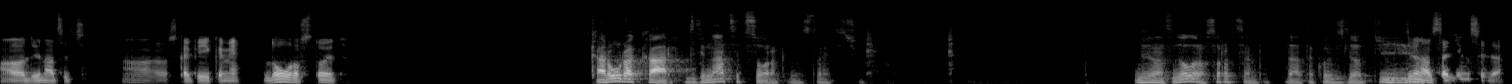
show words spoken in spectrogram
12 а, а, с копейками долларов стоит. Карура Кар 12.40 она стоит сейчас. 12 долларов 40 центов. Да, такой взлет. 12.11, да.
